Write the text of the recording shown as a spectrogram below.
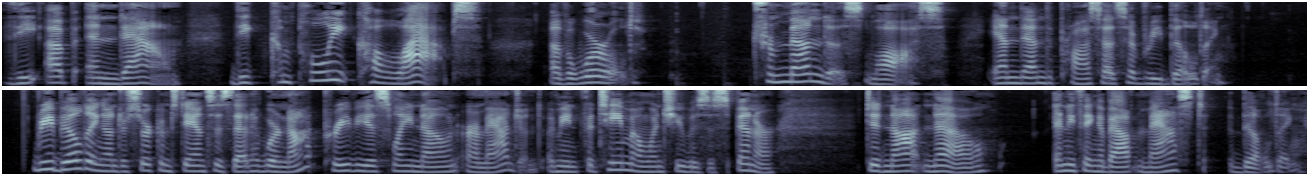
The up and down, the complete collapse of a world, tremendous loss, and then the process of rebuilding rebuilding under circumstances that were not previously known or imagined. I mean, Fatima, when she was a spinner, did not know anything about mast building.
